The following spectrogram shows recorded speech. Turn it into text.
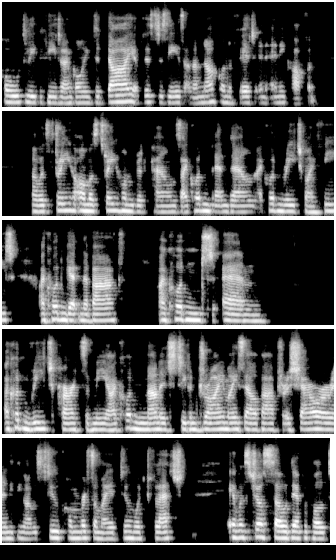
totally defeated. I'm going to die of this disease and I'm not going to fit in any coffin. I was three almost 300 pounds. I couldn't bend down. I couldn't reach my feet. I couldn't get in a bath. I couldn't um, I couldn't reach parts of me. I couldn't manage to even dry myself after a shower or anything. I was too cumbersome. I had too much flesh. It was just so difficult.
